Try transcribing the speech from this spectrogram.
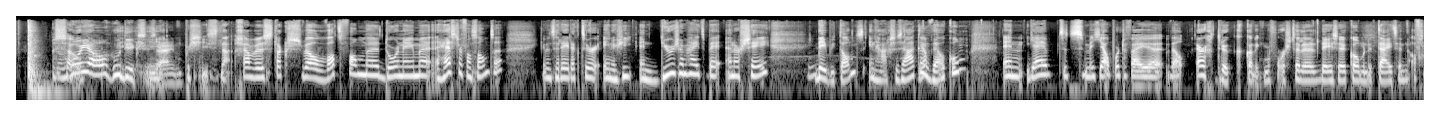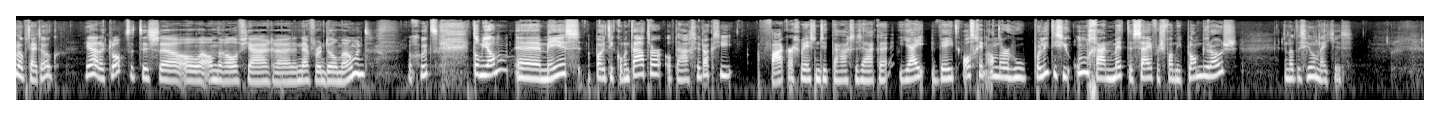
dan Zo. hoor je al hoe dik ze zijn. Ja, precies. Nou, gaan we straks wel wat van uh, doornemen. Hester van Zanten, je bent redacteur Energie en Duurzaamheid bij NRC debutant in Haagse Zaken. Welkom. En jij hebt het met jouw portefeuille wel erg druk, kan ik me voorstellen, deze komende tijd en de afgelopen tijd ook. Ja, dat klopt. Het is uh, al anderhalf jaar uh, never a dull moment. Heel goed. Tom Jan uh, Mees, politiek commentator op de Haagse redactie. Vaker geweest natuurlijk bij Haagse Zaken. Jij weet als geen ander hoe politici omgaan met de cijfers van die planbureaus. En dat is heel netjes.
